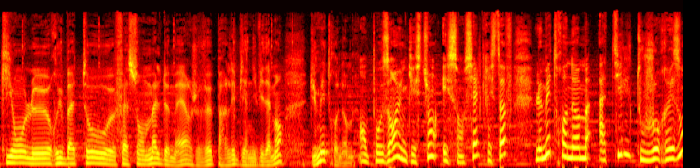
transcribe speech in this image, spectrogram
qui ont le rubato façon mal de mer. Je veux parler bien évidemment du métronome. En posant une question essentielle, Christophe. Le métronome a-t-il toujours raison?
